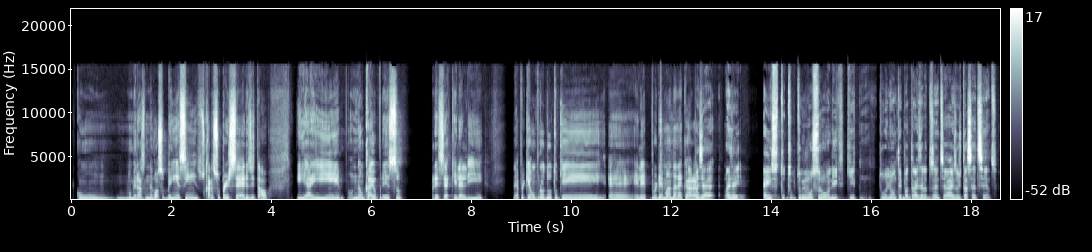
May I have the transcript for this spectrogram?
com um um negócio bem assim, os caras super sérios e tal. E aí não cai o preço, o preço é aquele ali, né? Porque é um produto que é, ele é por demanda, né, cara? Pois é, mas aí. É isso. Tu, tu- tu me mostrou um ali que tu olhou um tempo atrás era 200 reais, hoje tá 700.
